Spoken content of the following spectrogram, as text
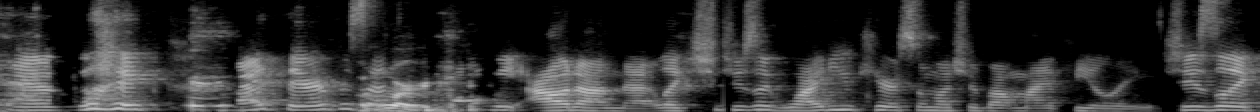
And like my therapist had to call me out on that. Like she's like, why do you care so much about my feelings? She's like,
